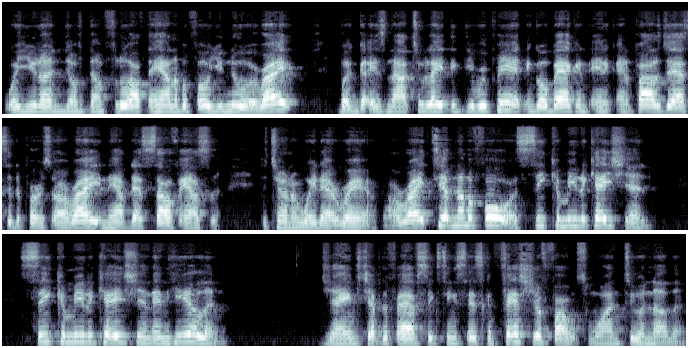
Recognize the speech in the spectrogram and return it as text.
where you done, you done flew off the handle before you knew it, right? But it's not too late to repent and go back and, and, and apologize to the person, all right? And have that soft answer to turn away that wrath. All right. Tip number four seek communication. Seek communication and healing. James chapter 5, 16 says, Confess your faults one to another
